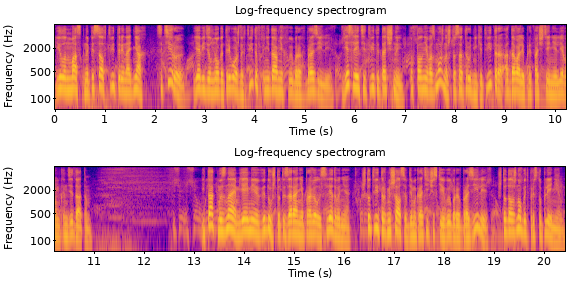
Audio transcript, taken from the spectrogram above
Илон Маск написал в Твиттере на днях, цитирую, «Я видел много тревожных твитов о недавних выборах в Бразилии. Если эти твиты точны, то вполне возможно, что сотрудники Твиттера отдавали предпочтение левым кандидатам. Итак, мы знаем, я имею в виду, что ты заранее провел исследование, что Твиттер вмешался в демократические выборы в Бразилии, что должно быть преступлением.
